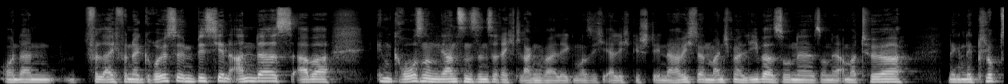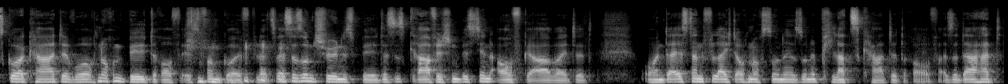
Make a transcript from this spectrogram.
und dann vielleicht von der Größe ein bisschen anders, aber im Großen und Ganzen sind sie recht langweilig, muss ich ehrlich gestehen. Da habe ich dann manchmal lieber so eine, so eine Amateur- eine, Clubscore-Karte, wo auch noch ein Bild drauf ist vom Golfplatz. weißt du, so ein schönes Bild. Das ist grafisch ein bisschen aufgearbeitet. Und da ist dann vielleicht auch noch so eine, so eine Platzkarte drauf. Also da hat,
